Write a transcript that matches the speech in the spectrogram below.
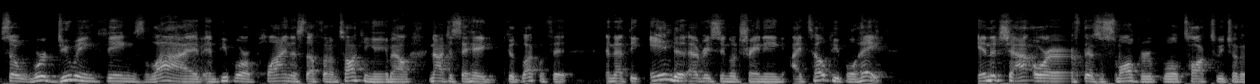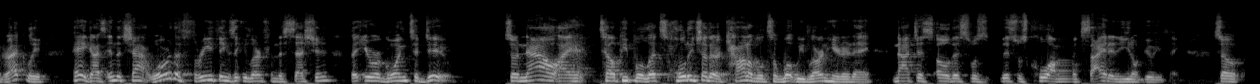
So we're doing things live and people are applying the stuff that i'm talking about not just say hey good luck with it. And at the end of every single training i tell people hey in the chat or if there's a small group we'll talk to each other directly. Hey guys in the chat what were the three things that you learned from this session that you were going to do? So now I tell people let's hold each other accountable to what we learned here today, not just oh this was this was cool, I'm excited and you don't do anything. So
